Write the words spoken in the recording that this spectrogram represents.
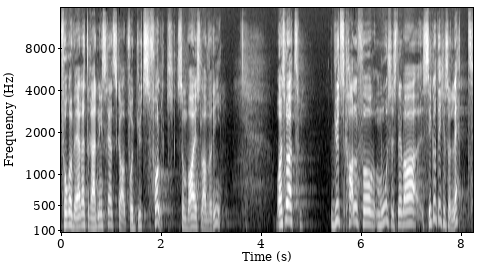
for å være et redningsredskap for Guds folk som var i slaveri. Og jeg tror at Guds kall for Moses det var sikkert ikke så lett,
